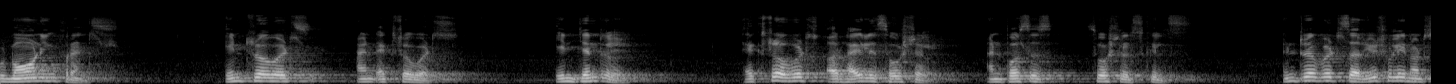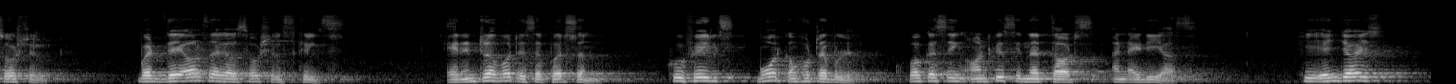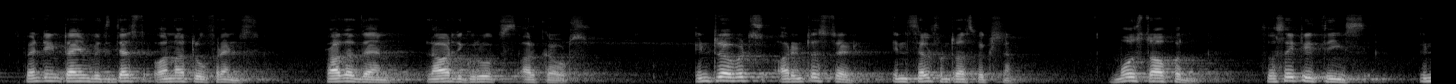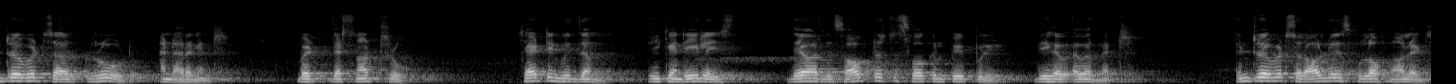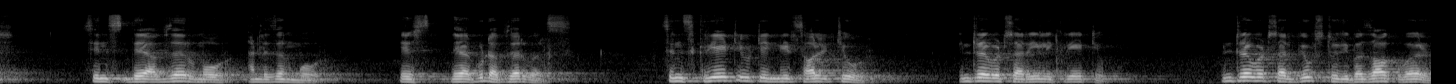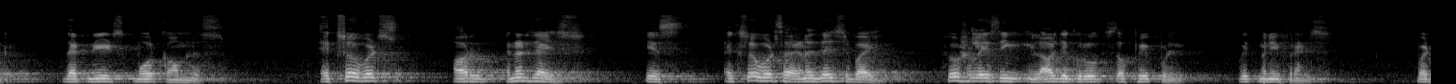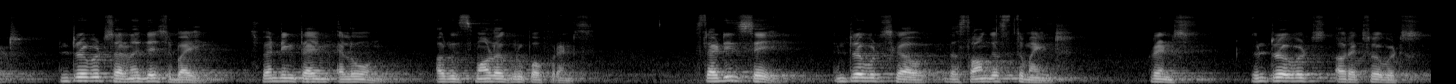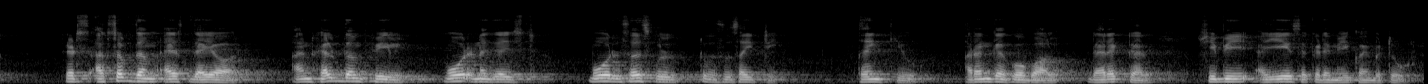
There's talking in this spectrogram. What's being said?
Good morning, friends. Introverts and extroverts. In general, extroverts are highly social and possess social skills. Introverts are usually not social, but they also have social skills. An introvert is a person who feels more comfortable focusing on his inner thoughts and ideas. He enjoys spending time with just one or two friends rather than large groups or crowds. Introverts are interested in self introspection. Most often, society thinks introverts are rude and arrogant, but that's not true. Chatting with them, we can realize they are the softest spoken people we have ever met. Introverts are always full of knowledge since they observe more and listen more. Yes, they are good observers. Since creativity needs solitude, introverts are really creative. Introverts are gifts to the bizarre world that needs more calmness. Extroverts are energized. Yes, extroverts are energized by socializing in larger groups of people with many friends. But introverts are energized by spending time alone or with smaller group of friends. Studies say introverts have the strongest mind. Friends, introverts or extroverts, let's accept them as they are and help them feel more energized, more resourceful to the society. Thank you. Aranga Gopal, Director, Shibi IAS Academy, Coimbatore.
